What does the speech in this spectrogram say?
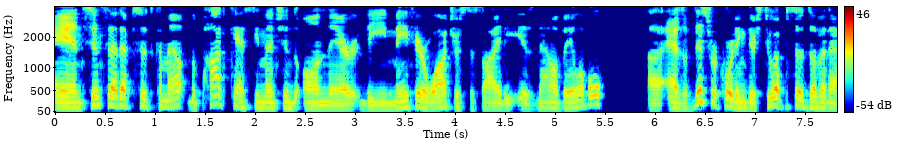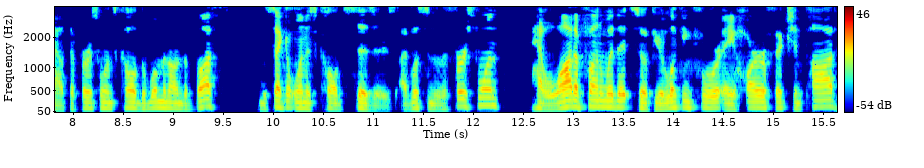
And since that episode's come out, the podcast he mentioned on there, the Mayfair Watcher Society, is now available. Uh, as of this recording, there's two episodes of it out. The first one's called The Woman on the Bus. The second one is called Scissors. I've listened to the first one, had a lot of fun with it. So if you're looking for a horror fiction pod,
